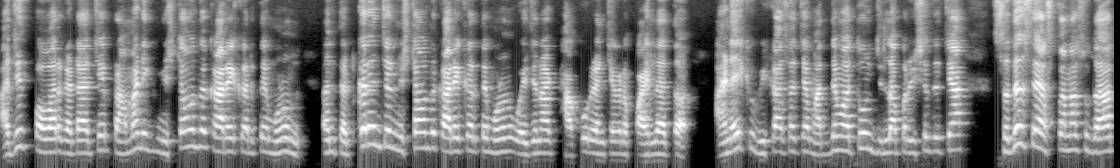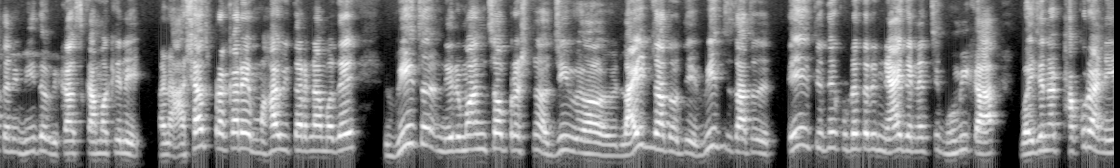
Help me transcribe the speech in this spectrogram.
अजित पवार गटाचे प्रामाणिक निष्ठावंत कार्यकर्ते म्हणून आणि तटकरेंचे निष्ठावंत कार्यकर्ते म्हणून वैजनाथ ठाकूर यांच्याकडे पाहिलं जातं. अनेक विकासाच्या माध्यमातून जिल्हा परिषदेच्या सदस्य असताना सुद्धा त्यांनी विविध विकास कामं केली. आणि अशाच प्रकारे महावितरणामध्ये वीज निर्माणचा प्रश्न जी लाइट जात होती वीज जात होती ते तिथे कुठेतरी न्याय देण्याची भूमिका वैजनाथ ठाकूरांनी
